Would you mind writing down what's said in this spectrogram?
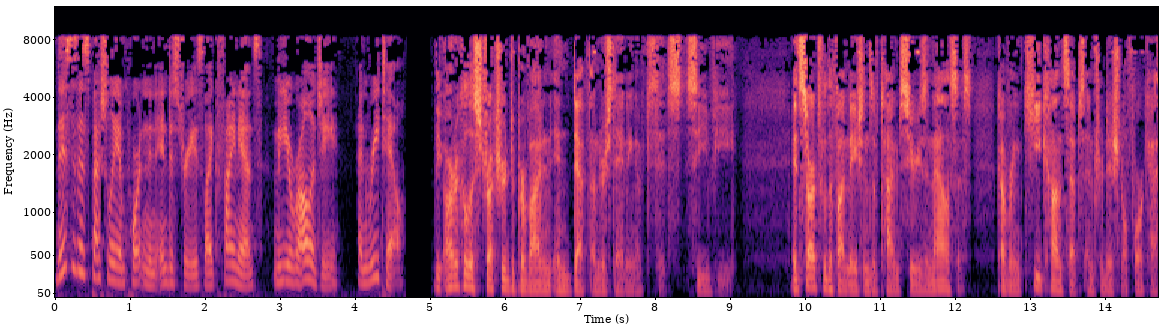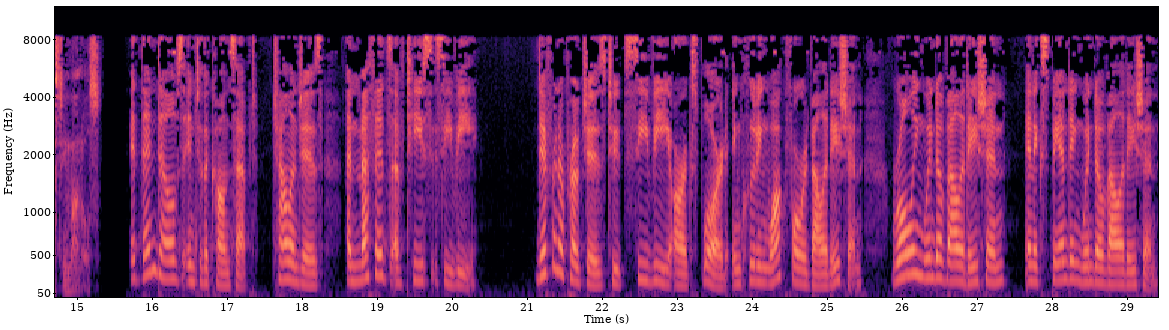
This is especially important in industries like finance, meteorology, and retail. The article is structured to provide an in-depth understanding of CV. It starts with the foundations of time series analysis, covering key concepts and traditional forecasting models. It then delves into the concept, challenges, and methods of tsCV. Different approaches to CV are explored, including walk-forward validation, rolling window validation, and expanding window validation.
